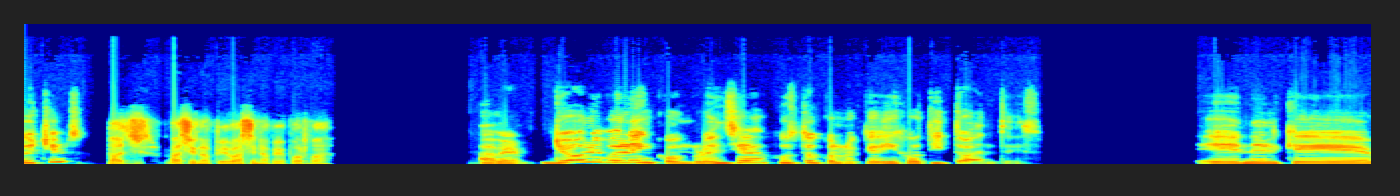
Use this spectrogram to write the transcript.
¿Tú, Cheers? Vas, vas sin opio, vas sin opio, porfa. A ver, yo le veo la incongruencia justo con lo que dijo Tito antes. En el que.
